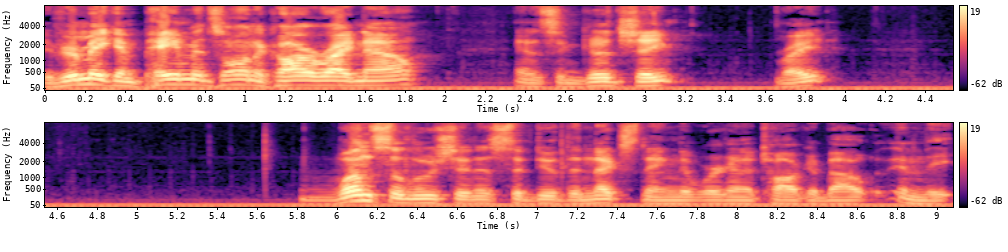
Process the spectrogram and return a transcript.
If you're making payments on a car right now and it's in good shape, right? One solution is to do the next thing that we're going to talk about in the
